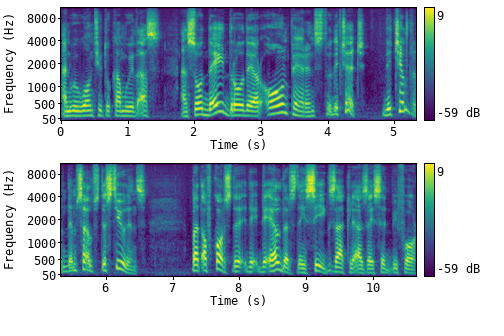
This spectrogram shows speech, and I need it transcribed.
and we want you to come with us." And so they draw their own parents to the church, the children themselves, the students. But of course, the, the, the elders they see exactly as I said before,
